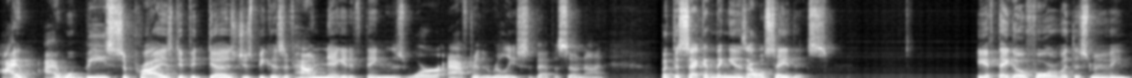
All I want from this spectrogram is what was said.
I I will be surprised if it does just because of how negative things were after the release of episode 9. But the second thing is I will say this. If they go forward with this movie,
